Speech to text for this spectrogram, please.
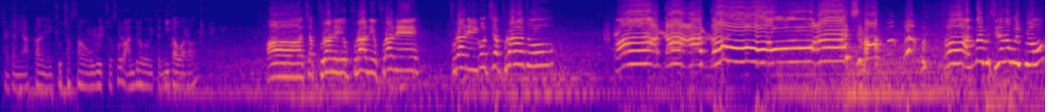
자 일단 약간의 교착 상황 오고 있죠. 서로 안 들어가겠다. 니가 와라. 아 진짜 불안해요. 불안해요. 불안해. 불안해. 이거 진짜 불안하죠? 아 나아나아 진짜! 아 안 밟고 지나가고 있고요.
